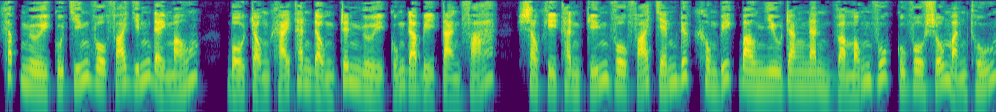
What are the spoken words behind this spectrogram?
Khắp người của chiến vô phá dính đầy máu, bộ trọng khải thanh đồng trên người cũng đã bị tàn phá, sau khi thanh kiếm vô phá chém đứt không biết bao nhiêu răng nanh và móng vuốt của vô số mảnh thú,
